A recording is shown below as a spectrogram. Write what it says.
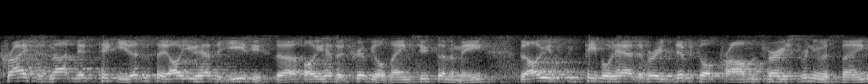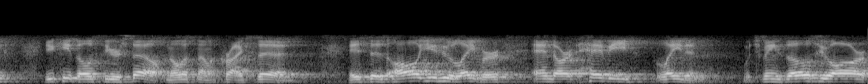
Christ is not nitpicky. He doesn't say, all you have the easy stuff, all you have the trivial things, you come to me. But all you people who have the very difficult problems, very strenuous things, you keep those to yourself. No, that's not what Christ said. It says, all you who labor and are heavy laden, which means those who are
